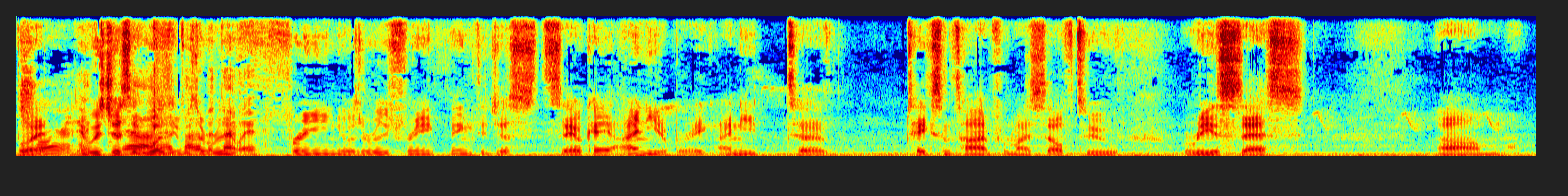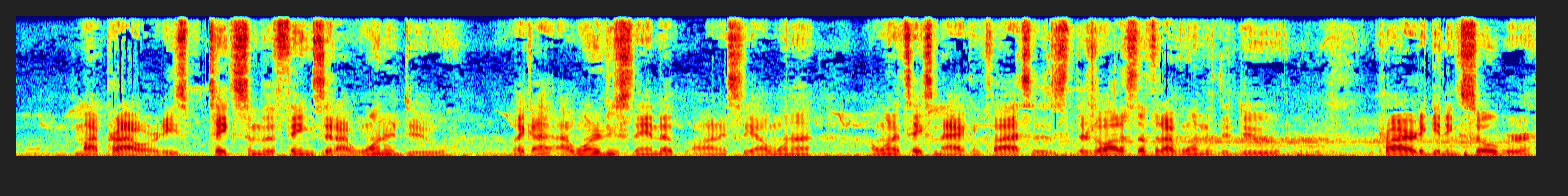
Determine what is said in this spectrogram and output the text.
But Sure. it was just Yeah, it was it was a of it that really freeing it was a really freeing thing to just say okay I need a break I need to take some time for myself to reassess um, my priorities take some of the things that I want to do like I, I want to do stand up honestly I want to I want to take some acting classes there's a lot of stuff that I've wanted to do prior to getting sober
